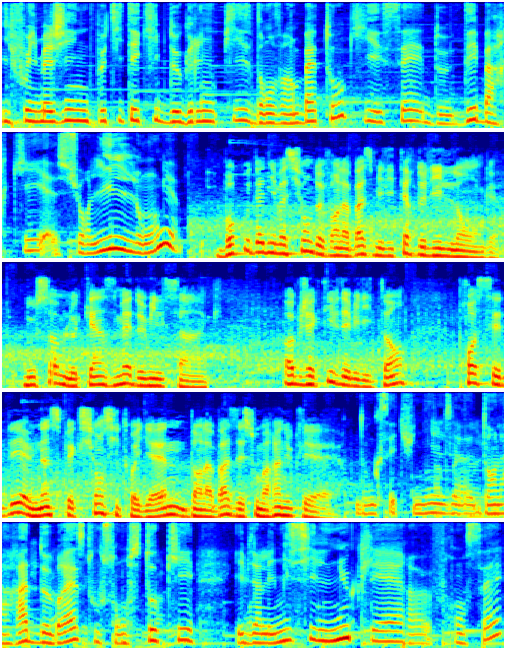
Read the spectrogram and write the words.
Il faut imaginer une petite équipe de Greenpeace dans un bateau qui essaie de débarquer sur l'île Longue. Beaucoup d'animations devant la base militaire de l'île Longue. Nous sommes le 15 mai 2005. Objectif des militants procéder à une inspection citoyenne dans la base des sous-marins nucléaires. Donc c'est une île dans la rade de Brest où sont stockés eh bien, les missiles nucléaires euh, français.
